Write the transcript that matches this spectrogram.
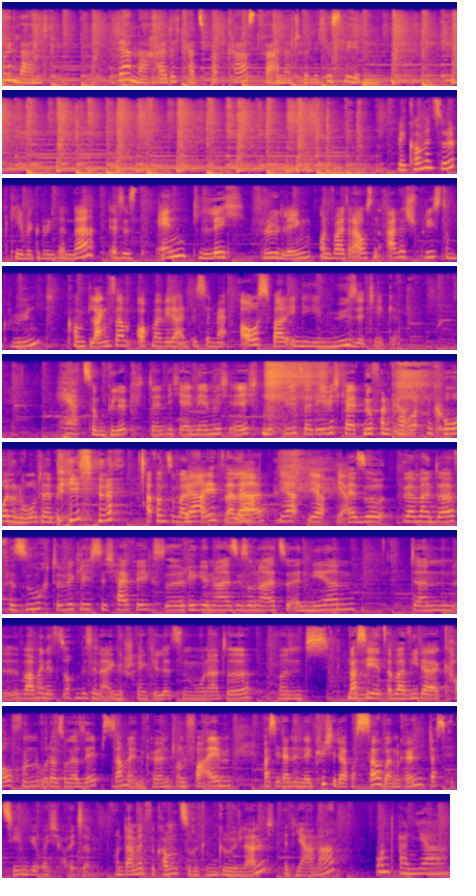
Grünland, der Nachhaltigkeitspodcast für ein natürliches Leben. Willkommen zurück, liebe Grünländer. Es ist endlich Frühling und weil draußen alles sprießt und grünt, kommt langsam auch mal wieder ein bisschen mehr Auswahl in die Gemüsetheke. Ja, zum Glück, denn ich ernähre mich echt gefühlt seit Ewigkeit nur von Karotten, Kohl und roter Beete. Ab und zu mal Ja, Feldsalat. ja, ja, ja, ja. Also, wenn man da versucht, wirklich sich halbwegs äh, regional, saisonal zu ernähren, dann äh, war man jetzt doch ein bisschen eingeschränkt die letzten Monate. Und was Mhm. ihr jetzt aber wieder kaufen oder sogar selbst sammeln könnt und vor allem, was ihr dann in der Küche daraus zaubern könnt, das erzählen wir euch heute. Und damit willkommen zurück im Grünland mit Jana. Und Anja.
